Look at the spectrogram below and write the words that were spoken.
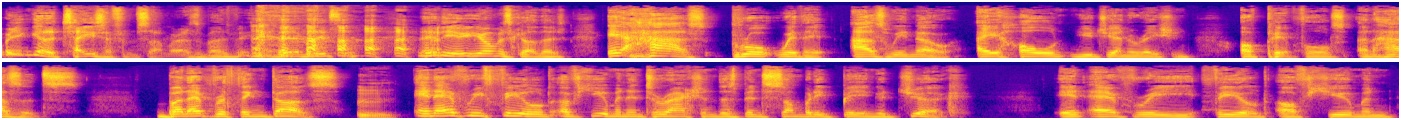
well, you can get a taser from somewhere, I suppose. But, but it's, you almost got those. It has brought with it, as we know, a whole new generation of pitfalls and hazards. But everything does. Mm. In every field of human interaction, there's been somebody being a jerk. In every field of human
